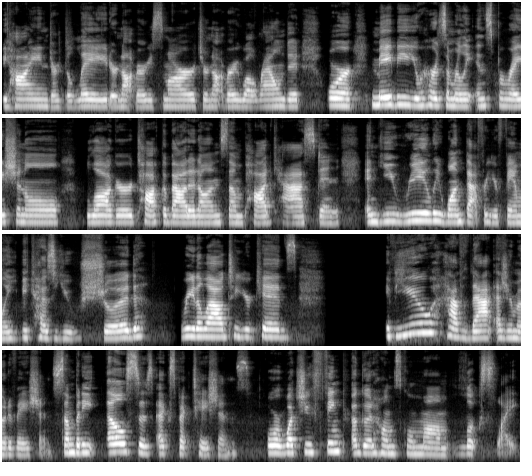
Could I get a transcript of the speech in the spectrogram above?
behind or delayed or not very smart or not very well rounded or maybe you heard some really inspirational blogger talk about it on some podcast and and you really want that for your family because you should read aloud to your kids. If you have that as your motivation somebody else's expectations or what you think a good homeschool mom looks like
